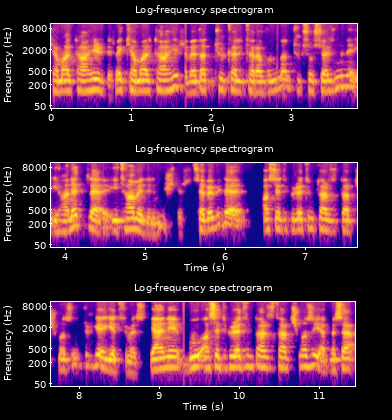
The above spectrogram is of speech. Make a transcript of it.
Kemal Tahir'dir. Ve Kemal Tahir Vedat Türkali tarafından Türk sosyalizmine ihanetle itham edilmiştir. Sebebi de asyetik üretim tarzı tartışmasını Türkiye'ye getirmesi. Yani bu asyetik üretim tarzı tartışması ya mesela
